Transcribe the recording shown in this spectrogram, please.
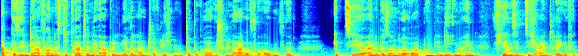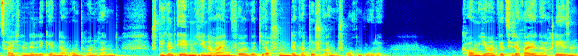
Abgesehen davon, dass die Karte Neapel in ihrer landschaftlichen und topografischen Lage vor Augen führt, gibt sie ihr eine besondere Ordnung, denn die immerhin 74 Einträge verzeichnende Legende am unteren Rand spiegelt eben jene Reihenfolge, die auch schon in der Kartusche angesprochen wurde. Kaum jemand wird sie der Reihe nach lesen.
